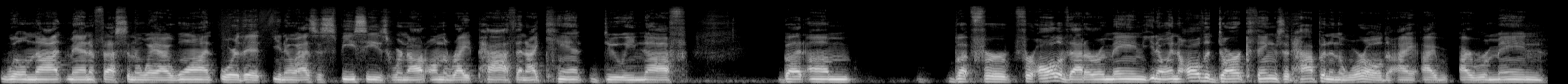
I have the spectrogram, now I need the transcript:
will not manifest in the way I want, or that you know as a species we're not on the right path and I can't do enough. But um, but for for all of that, I remain, you know, and all the dark things that happen in the world, I I, I remain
